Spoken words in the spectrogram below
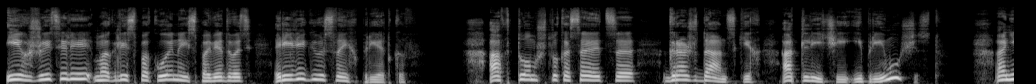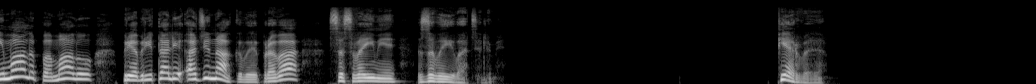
Их жители могли спокойно исповедовать религию своих предков, а в том, что касается гражданских отличий и преимуществ, они мало-помалу приобретали одинаковые права со своими завоевателями. Первое.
